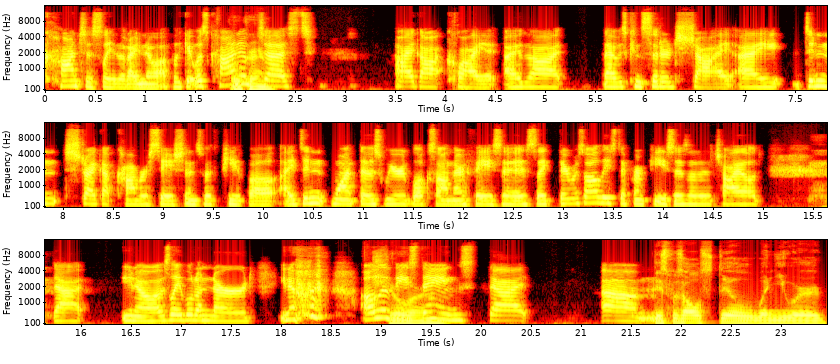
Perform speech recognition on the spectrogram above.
consciously that I know of. Like it was kind Okay. of just. I got quiet. I got. I was considered shy. I didn't strike up conversations with people. I didn't want those weird looks on their faces. Like there was all these different pieces as a child that you know, I was labeled a nerd, you know, all of these things that um This was all still when you were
